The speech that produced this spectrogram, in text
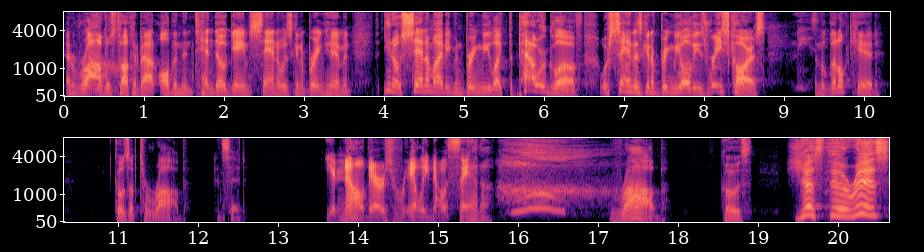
And Rob was talking about all the Nintendo games Santa was going to bring him. And, you know, Santa might even bring me like the Power Glove, or Santa's going to bring me all these race cars. And the little kid goes up to Rob and said, You know, there's really no Santa. Rob goes, Yes, there is,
